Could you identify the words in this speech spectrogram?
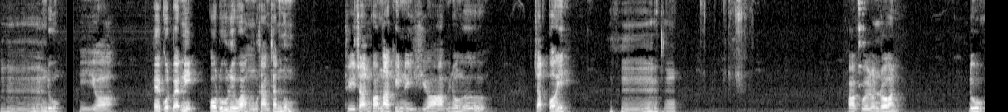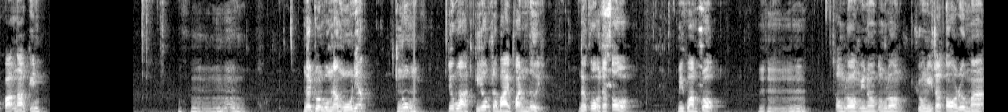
อืมดูไอ้ยาแค่กดแบบนี้ก็รู้เลยว่าหมูสามชั้นนุ่มสีสันความน่ากินไอ้ยาพี่น้องเออจัดไปอื้อหือข้าวสวยร้อนๆดูความน่ากินอือในส่วนของหน้าหมูเนี่ยนุ่มเรียกว่าเคี้ยวสบายฟันเลย แล้วก็สตอมีความกรอบต้องลองพี่น้องต้องลอง ช่วงนี้สตอเริ่มมาก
